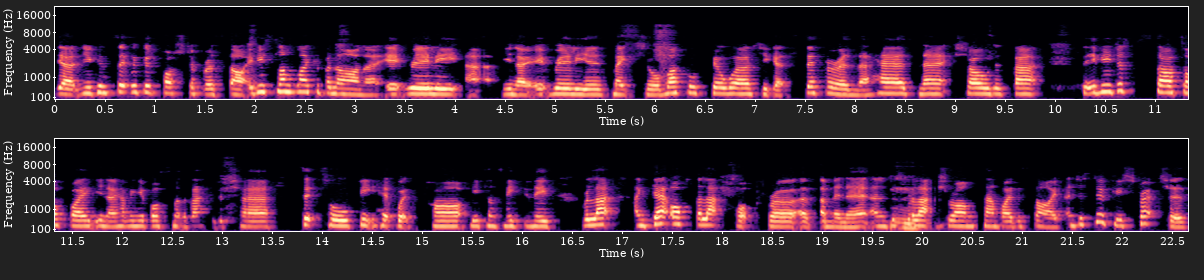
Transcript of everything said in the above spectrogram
yeah, you can sit with good posture for a start. If you slump like a banana, it really, uh, you know, it really is makes your muscles feel worse. You get stiffer in the head, neck, shoulders, back. So if you just start off by, you know, having your bottom at the back of the chair, sit tall, feet hip width apart, feet underneath your knees, relax and get off the laptop for a, a minute and just mm. relax your arms down by the side and just do a few stretches.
